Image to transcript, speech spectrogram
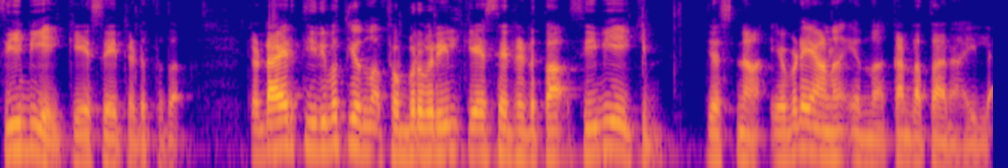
സി ബി ഐ കേസ് ഏറ്റെടുത്തത്. രണ്ടായിരത്തി ഇരുപത്തിയൊന്ന് ഫെബ്രുവരിയിൽ കേസ് ഏറ്റെടുത്ത സി ബി ഐക്കും ജസ്ന എവിടെയാണ് എന്ന് കണ്ടെത്താനായില്ല.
